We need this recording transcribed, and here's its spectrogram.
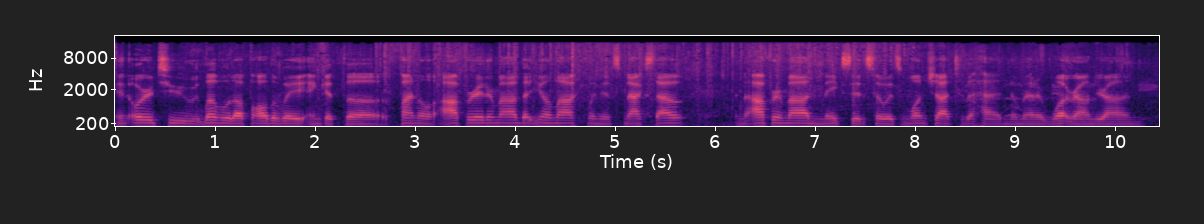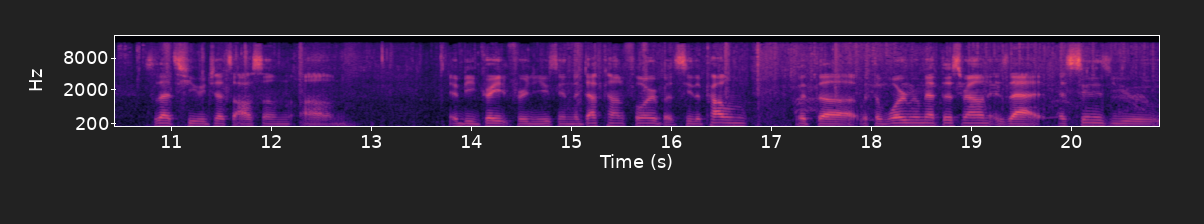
in order to level it up all the way and get the final operator mod that you unlock when it's maxed out. And the operator mod makes it so it's one shot to the head no matter what round you're on. So that's huge, that's awesome. Um, it'd be great for using the DEF CON floor, but see the problem with the with the war room at this round is that as soon as you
